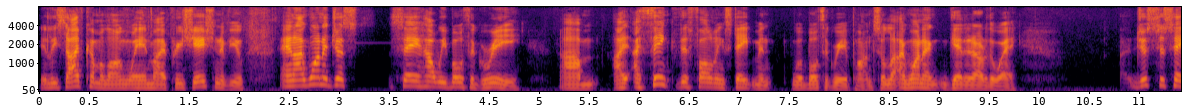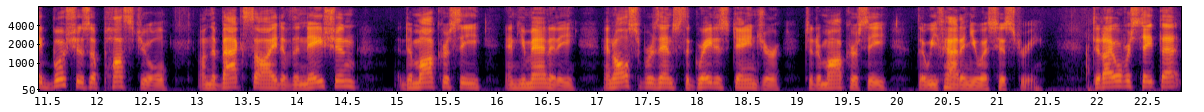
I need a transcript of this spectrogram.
At least I've come a long way in my appreciation of you. And I want to just say how we both agree. Um, I, I think this following statement we'll both agree upon. So I want to get it out of the way. Just to say, Bush is a pustule on the backside of the nation, democracy, and humanity, and also presents the greatest danger to democracy that we've had in U.S. history. Did I overstate that?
